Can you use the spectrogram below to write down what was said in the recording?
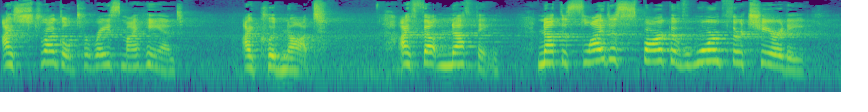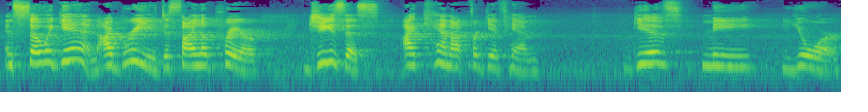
I struggled to raise my hand. I could not. I felt nothing, not the slightest spark of warmth or charity. And so again, I breathed a silent prayer Jesus, I cannot forgive him. Give me your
